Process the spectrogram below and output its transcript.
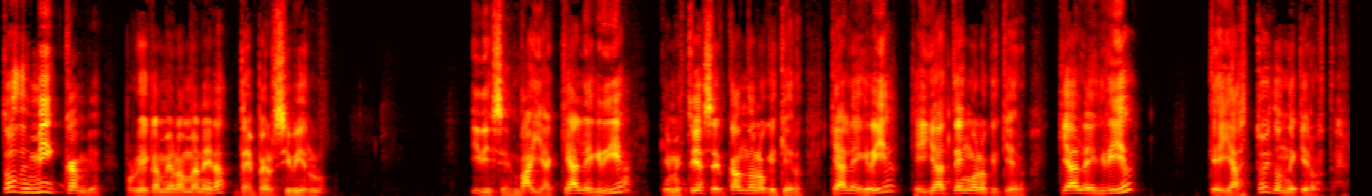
Todo en mí cambia. Porque cambia la manera de percibirlo. Y dices, vaya, qué alegría que me estoy acercando a lo que quiero. Qué alegría que ya tengo lo que quiero. Qué alegría que ya estoy donde quiero estar.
